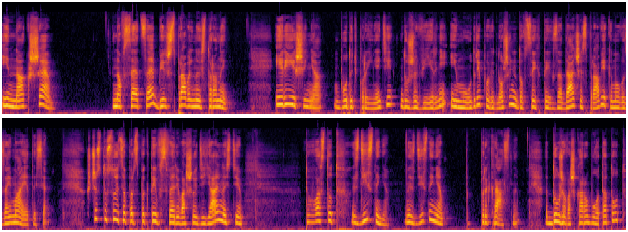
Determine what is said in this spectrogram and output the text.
інакше на все це більш з правильної сторони. І рішення будуть прийняті дуже вірні і мудрі по відношенню до всіх тих задач і справ, якими ви займаєтеся. Що стосується перспектив в сфері вашої діяльності, то у вас тут здійснення, здійснення прекрасне. Дуже важка робота тут.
